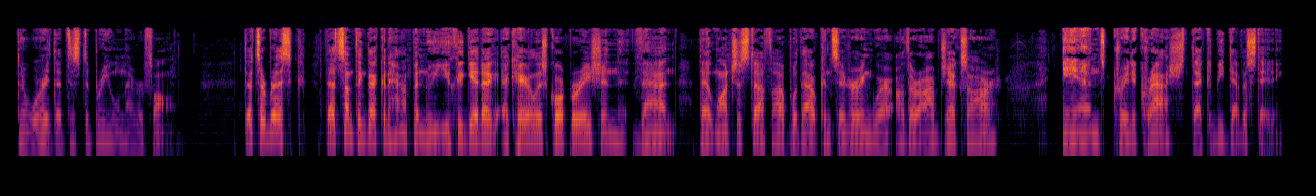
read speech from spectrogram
they're worried that this debris will never fall. That's a risk. That's something that could happen. You could get a, a careless corporation that that launches stuff up without considering where other objects are, and create a crash that could be devastating.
